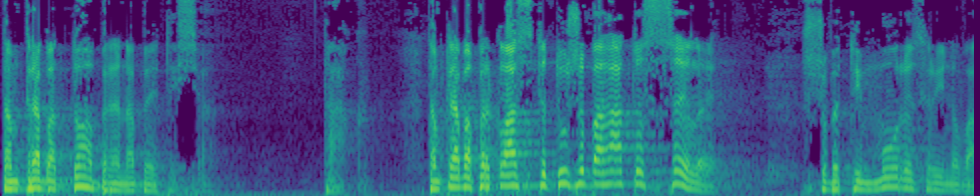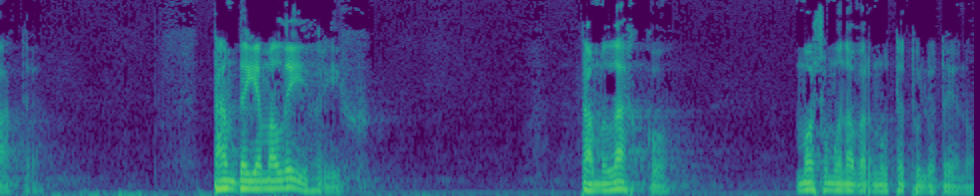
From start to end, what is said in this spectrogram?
Там треба добре набитися. Так. Там треба прикласти дуже багато сили, щоб ті мури зруйнувати. Там, де є малий гріх, там легко можемо навернути ту людину.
